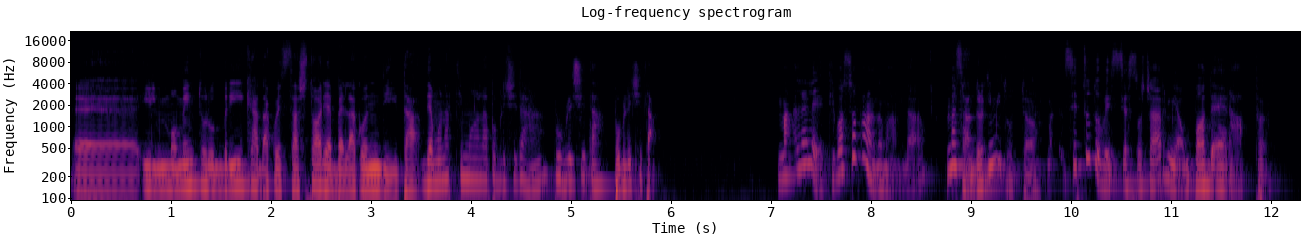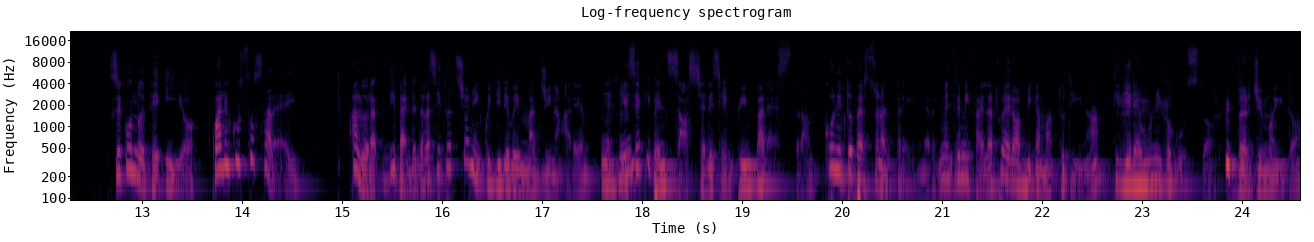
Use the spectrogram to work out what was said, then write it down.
eh, il momento rubrica da questa storia bella condita, diamo un attimo la pubblicità? Pubblicità. Pubblicità. Ma Lele, ti posso fare una domanda? Ma Sandro, dimmi tutto. Ma se tu dovessi associarmi a un po' dei rap, secondo te io, quale gusto sarei? Allora, dipende dalla situazione in cui ti devo immaginare. Perché Mhm. se ti pensassi, ad esempio, in palestra, con il tuo personal trainer, mentre mi fai la tua aerobica mattutina, ti direi un unico gusto, Virgin Mojito.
